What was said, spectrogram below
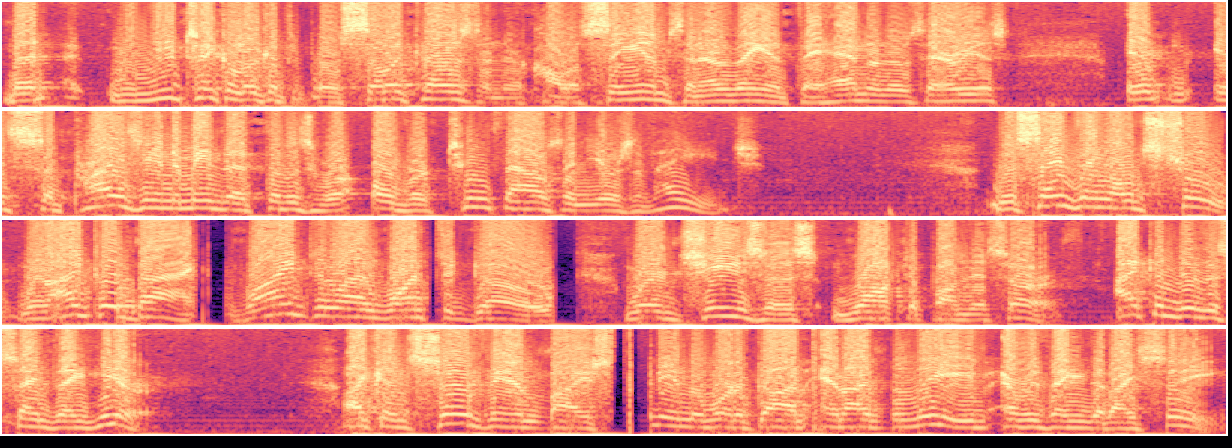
But when you take a look at the basilicas and their colosseums and everything that they had in those areas, it, it's surprising to me that those were over 2,000 years of age. The same thing holds true. When I go back, why do I want to go where Jesus walked upon this earth? I can do the same thing here. I can serve him by studying the Word of God, and I believe everything that I see.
